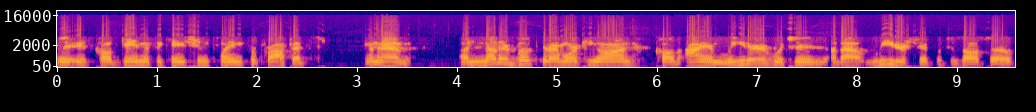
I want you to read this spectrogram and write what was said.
is called Gamification Playing for Profits. And then I have another book that I'm working on called I Am Leader, which is about leadership, which is also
